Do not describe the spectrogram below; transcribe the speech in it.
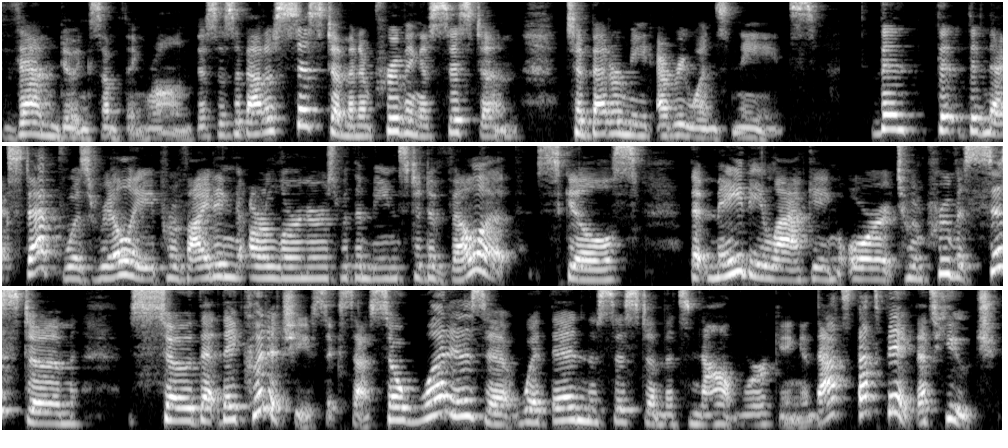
them doing something wrong. This is about a system and improving a system to better meet everyone's needs. Then the, the next step was really providing our learners with a means to develop skills that may be lacking or to improve a system so that they could achieve success. So what is it within the system that's not working? And that's that's big, that's huge.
